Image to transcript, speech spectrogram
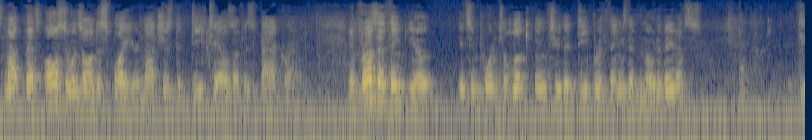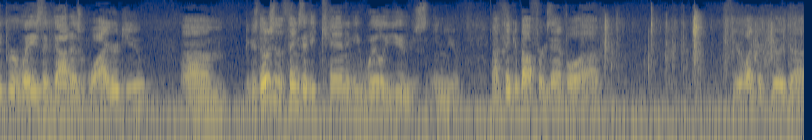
it's not that's also what's on display here, not just the details of his background. And for us, I think you know it's important to look into the deeper things that motivate us, deeper ways that God has wired you, um, because those are the things that He can and He will use in you. Now, think about, for example, uh, if you're like a good, uh,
